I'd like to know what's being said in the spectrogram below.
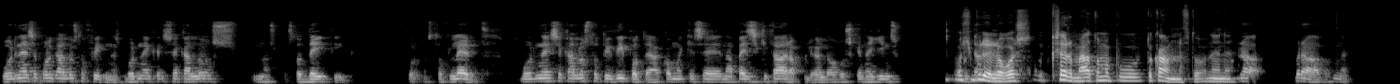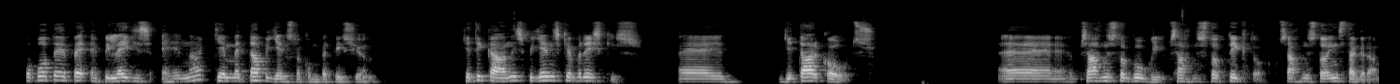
μπορεί να είσαι πολύ καλός στο fitness, μπορεί να είσαι καλός στο dating, στο flirt, μπορεί να είσαι καλός στο οτιδήποτε, ακόμα και σε να παίζεις κιθάρα που λέει ο λόγος και να γίνεις. Όχι που λέει ο λόγος. Ξέρουμε άτομα που το κάνουν αυτό. Ναι, ναι. Μπράβο, μπράβο ναι. Οπότε επιλέγεις ένα και μετά πηγαίνεις στο competition. Και τι κάνεις, πηγαίνεις και βρίσκεις ε, guitar coach, ε, ψάχνεις στο Google, ψάχνεις στο TikTok, ψάχνεις στο Instagram,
